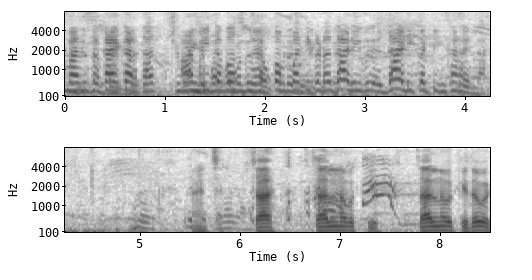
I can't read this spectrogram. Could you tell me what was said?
माणसं काय करतात? आम्ही इथं पप्पा तिकडं दाढी दाढी कटिंग करायला. अच्छा. चाल चाल ना बघ की. चाल ना बघ की तो बघ.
